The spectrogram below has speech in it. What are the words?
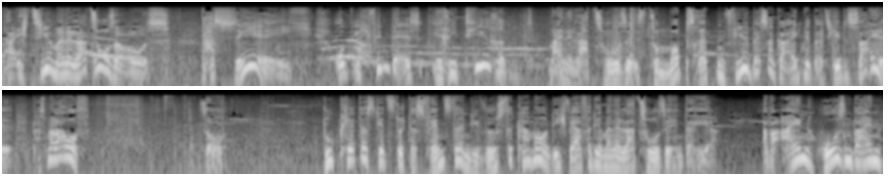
Na, ich ziehe meine Latzhose aus. Das sehe ich. Und ich finde es irritierend. Meine Latzhose ist zum Mopsretten viel besser geeignet als jedes Seil. Pass mal auf. So. Du kletterst jetzt durch das Fenster in die Würstekammer und ich werfe dir meine Latzhose hinterher. Aber ein Hosenbein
